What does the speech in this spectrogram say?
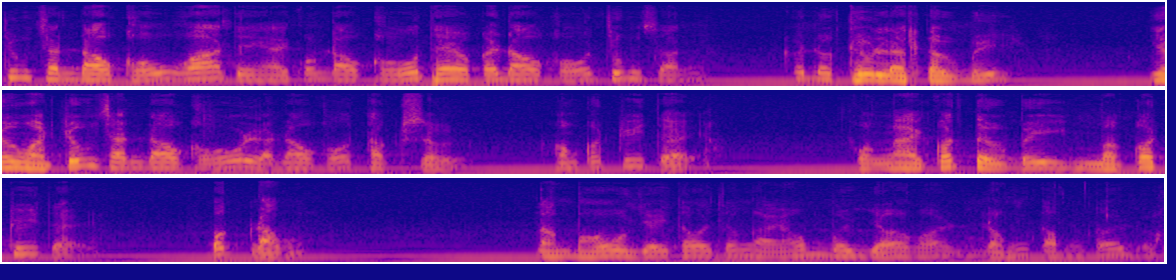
Chúng sanh đau khổ quá thì ngài cũng đau khổ theo cái đau khổ chúng sanh. Cái đó kêu là từ bi. Nhưng mà chúng sanh đau khổ là đau khổ thật sự, không có trí tuệ còn ngài có từ bi mà có trí tuệ bất động. Làm bộ vậy thôi cho ngài không bây giờ mà động tâm tới được.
